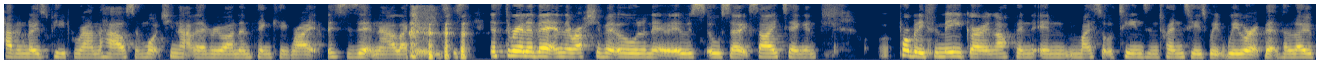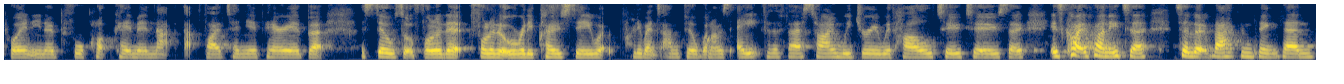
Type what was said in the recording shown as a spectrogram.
having loads of people around the house and watching that with everyone and thinking, right, this is it now. Like it was just the thrill of it and the rush of it all, and it, it was also exciting and probably for me growing up in, in my sort of teens and 20s we, we were at a bit of a low point you know before Klopp came in that that five ten year period but I still sort of followed it followed it all really closely probably went to Anfield when I was eight for the first time we drew with Hull 2-2 so it's quite funny to to look back and think then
